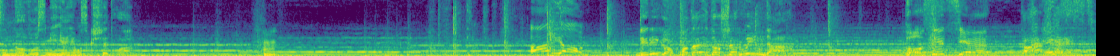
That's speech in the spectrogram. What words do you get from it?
Znowu zmieniają skrzydła. Arion! Dirigo podaje do Sherwinda! Pozycję! Tak jest!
